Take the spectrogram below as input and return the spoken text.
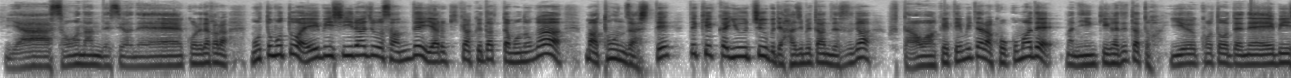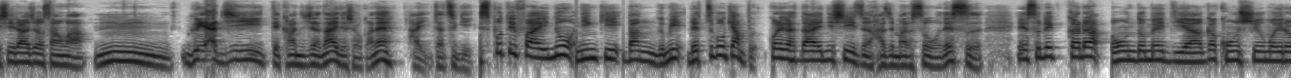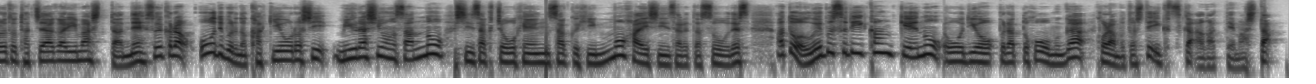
いやー、そうなんですよね。これだから、もともとは ABC ラジオさんでやる企画だったものが、まあ、頓挫して、で、結果 YouTube で始めたんですが、蓋を開けてみたらここまで、まあ、人気が出たということでね、ABC ラジオさんは、うーん、ぐやじーって感じじゃないでしょうかね。はい、じゃあ次。Spotify の人気番組、レッツゴーキャンプ。これが第2シーズン始まるそうです。えそれから、オンドメディアが今週もいろいろと立ち上がりましたね。それから、オーディブルの書き下ろし、三浦しをんさんさんの新作長編作品も配信されたそうです。あとは Web3 関係のオーディオプラットフォームがコラムとしていくつか上がってました。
